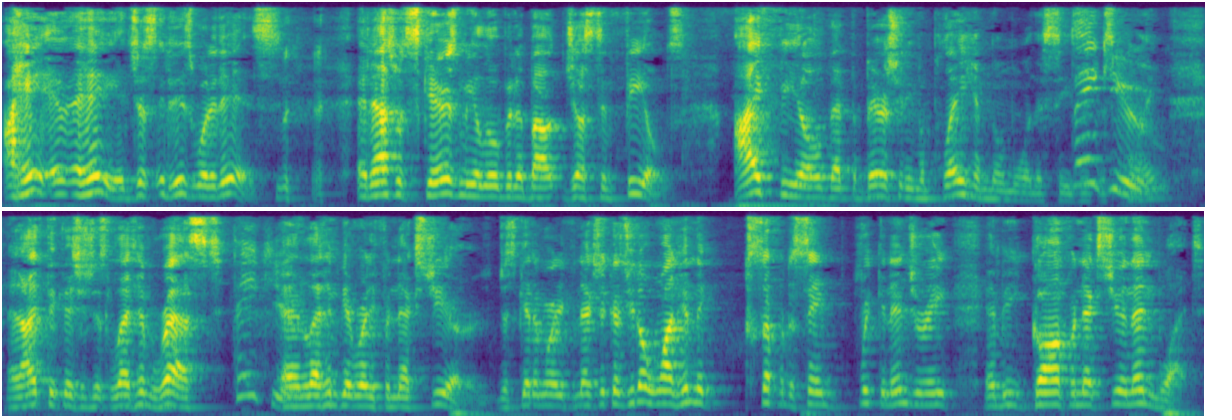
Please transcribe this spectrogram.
I hate. Hey, it just it is what it is, and that's what scares me a little bit about Justin Fields. I feel that the Bears shouldn't even play him no more this season. Thank this you. point. And I think they should just let him rest Thank you. and let him get ready for next year. Just get him ready for next year because you don't want him to suffer the same freaking injury and be gone for next year and then what?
